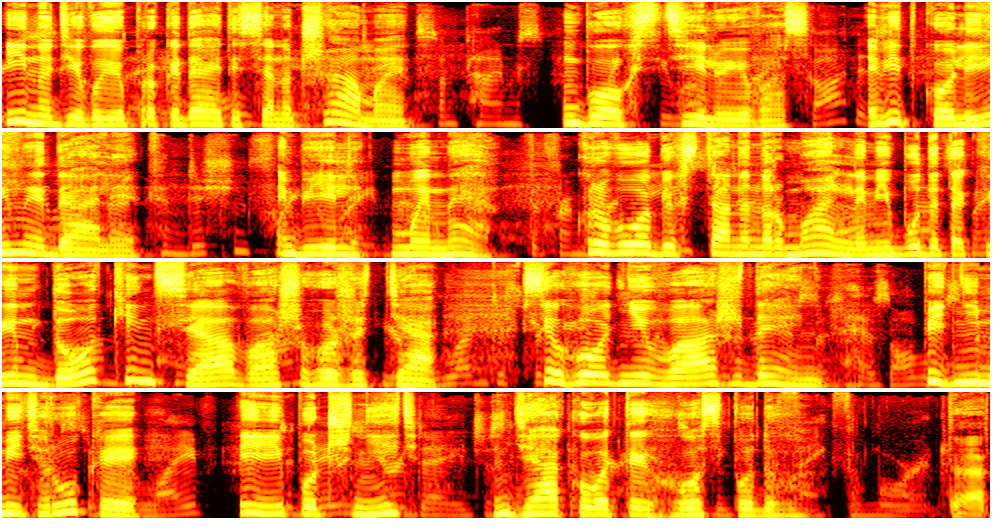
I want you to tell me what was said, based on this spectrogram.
Іноді ви прокидаєтеся ночами. Бог зцілює вас від колін і далі. Біль мине. Кровообіг стане нормальним і буде таким до кінця вашого життя. Сьогодні ваш день. Підніміть руки і почніть дякувати Господу. Так,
